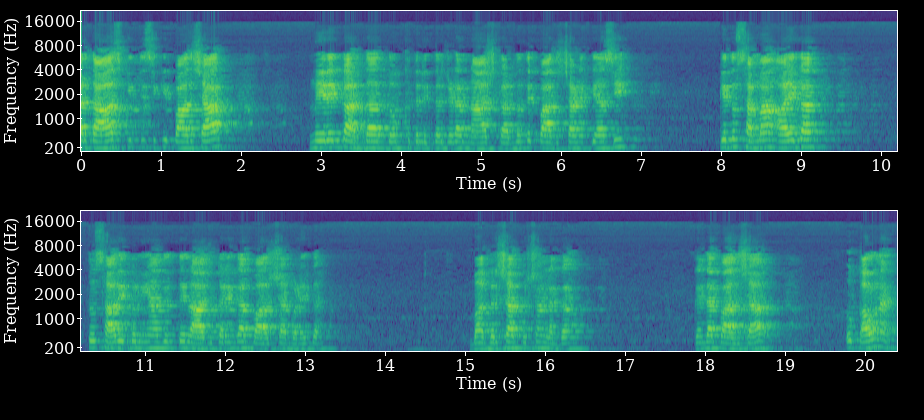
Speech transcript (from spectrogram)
ਅਰਦਾਸ ਕੀਤੀ ਸੀ ਕਿ ਪਾਤਸ਼ਾਹ ਮੇਰੇ ਘਰ ਦਾ ਦੁੱਖ ਦਲਿੱਦਰ ਜਿਹੜਾ ਨਾਸ਼ ਕਰ ਦੋ ਤੇ ਪਾਤਸ਼ਾਹ ਨੇ ਕਿਹਾ ਸੀ ਕਿ ਤੂੰ ਸਮਾਂ ਆਏਗਾ, ਤੂੰ ਸਾਰੀ ਦੁਨੀਆ ਦੇ ਉੱਤੇ ਰਾਜ ਕਰੇਗਾ, ਬਾਦਸ਼ਾਹ ਬਣੇਗਾ। ਬਹਾਦਰ ਸ਼ਾਹ ਪੁੱਛਣ ਲੱਗਾ, ਕਹਿੰਦਾ ਪਾਦਸ਼ਾਹ ਉਹ ਕੌਣ ਹੈ?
